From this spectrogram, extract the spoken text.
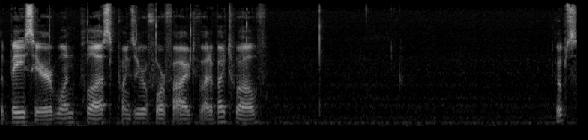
the base here, 1 plus 0.045 divided by 12. Oops.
